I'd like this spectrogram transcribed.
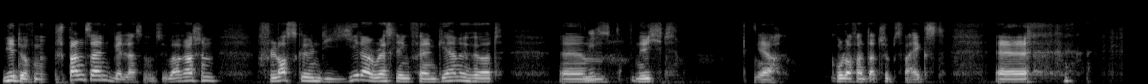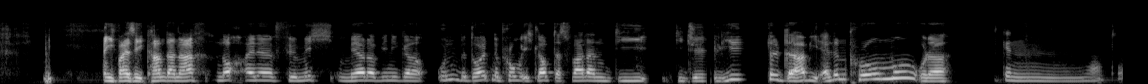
Wir dürfen gespannt sein, wir lassen uns überraschen. Floskeln, die jeder Wrestling-Fan gerne hört. Ähm, nicht. Nicht. Ja, Cola Fanta Chips verhext. Äh, ich weiß nicht, kam danach noch eine für mich mehr oder weniger unbedeutende Promo. Ich glaube, das war dann die, die Jalil Darby Allen Promo oder? Gen warte.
